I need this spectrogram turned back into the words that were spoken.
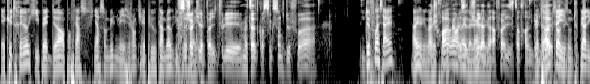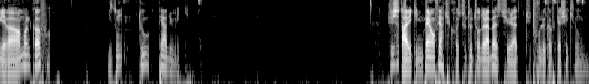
Il y a que Traîneau qui peut être dehors pour faire finir son build, mais sachant qu'il a plus aucun bloc du coup. Sachant qu'il a perdu tous les matériaux de construction de deux fois. Deux fois, sérieux? Ah oui, Bah, je crois, ouais, on les a bah tués là, la dernière fois, ils étaient en train de build. là, perdu. ils ont tout perdu. Il y avait vraiment le coffre. Ils ont tout perdu, mec. Je suis sûr, t'arrives avec une pelle en fer, tu creuses tout autour de la base, tu, la- tu trouves le coffre caché qu'ils ont mis.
